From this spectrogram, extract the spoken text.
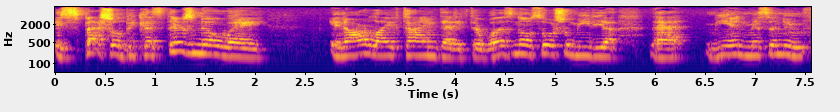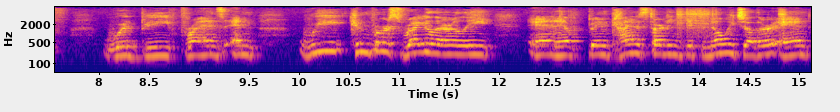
is special because there's no way in our lifetime that if there was no social media that me and Miss Anoof would be friends. And we converse regularly and have been kind of starting to get to know each other and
